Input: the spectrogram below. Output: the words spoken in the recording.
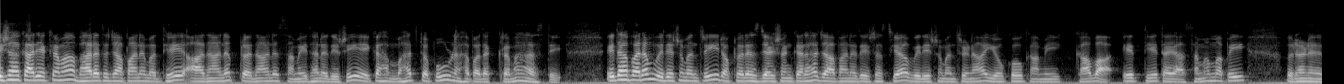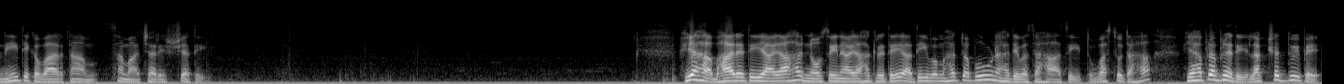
एषः कार्यक्रमः भारतजापान मध्ये आदानप्रदानसमेधनदिशि एकः महत्त्वपूर्णः पदक्रमः अस्ति। इतः परं विदेशमन्त्री डॉक्टर एस जयशंकर एस् जयशङ्करः जापानदेशस्य विदेशमन्त्रिणा योको कामिकावा इत्येतया सममपि रणनीतिकवार्तां समाचरिष्यति। ह्यः भारतीयायाः नौसेनायाः कृते अतीव महत्त्वपूर्णः दिवसः आसीत्। वस्तुतः, ह्यः प्रभृति लक्षद्वीपे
